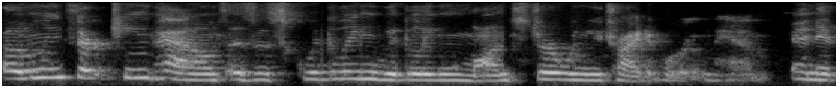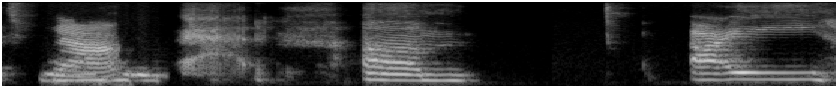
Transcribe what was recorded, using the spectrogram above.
only 13 pounds, is a squiggling, wiggling monster when you try to groom him, and it's Yeah. really bad. Um, I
